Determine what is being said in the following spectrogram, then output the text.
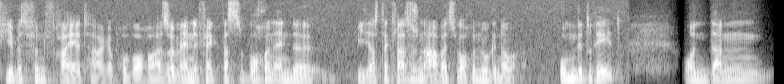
vier bis fünf freie Tage pro Woche. Also im Endeffekt das Wochenende wie aus der klassischen Arbeitswoche nur genau umgedreht. Und dann,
